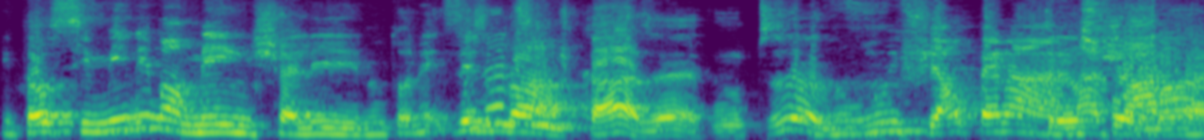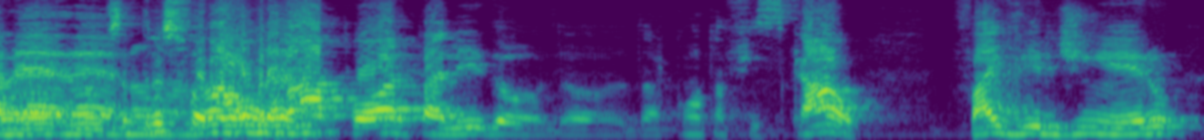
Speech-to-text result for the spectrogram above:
Então, se minimamente ali, não estou nem dizendo pra, de casa, é, não precisa não, não, enfiar o pé na, na jaca, né? né? Não precisa não, transformar não a porta ali do, do, da conta fiscal, vai vir dinheiro.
